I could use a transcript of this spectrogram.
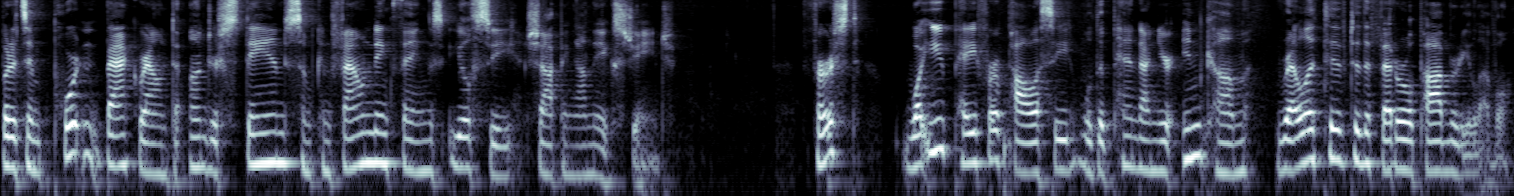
but it's important background to understand some confounding things you'll see shopping on the exchange. First, what you pay for a policy will depend on your income relative to the federal poverty level.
